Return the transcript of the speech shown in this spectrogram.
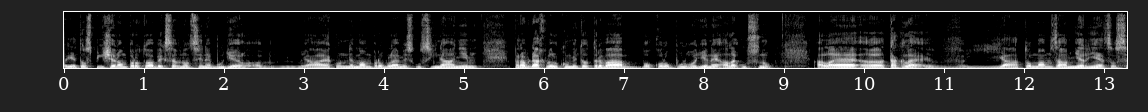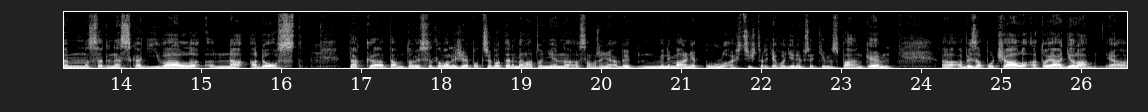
je to spíš jenom proto, abych se v noci nebudil. Já jako nemám problémy s usínáním. Pravda, chvilku mi to trvá, okolo půl hodiny, ale usnu. Ale uh, takhle, já to mám záměrně, co jsem se dneska díval na Adost, tak uh, tam to vysvětlovali, že je potřeba ten melatonin samozřejmě, aby minimálně půl až tři čtvrtě hodiny před tím spánkem, aby započal a to já dělám. Já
